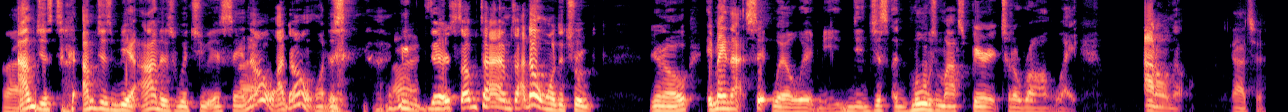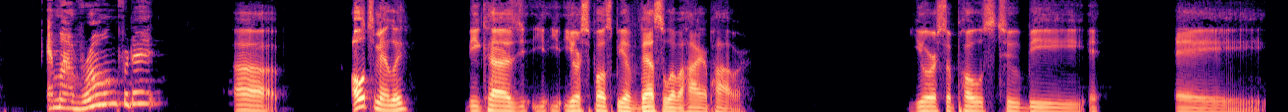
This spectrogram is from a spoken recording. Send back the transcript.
Right. I'm just I'm just being honest with you and saying, right. no, I don't want to. Right. There's sometimes I don't want the truth. You know, it may not sit well with me. It just it moves my spirit to the wrong way. I don't know. Gotcha. Am I wrong for that? Uh, ultimately, because you're supposed to be a vessel of a higher power. You're supposed to be a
